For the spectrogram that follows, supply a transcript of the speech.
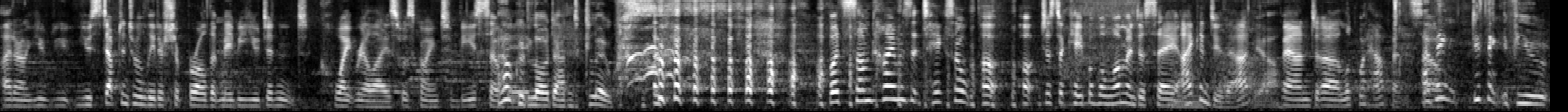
I don't know you, you you stepped into a leadership role that maybe you didn't quite realize was going to be so. Oh, big. good lord, I hadn't a clue. but sometimes it takes a, a, a, just a capable woman to say, "I can do that," yeah. and uh, look what happens. So. I think. Do you think if you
